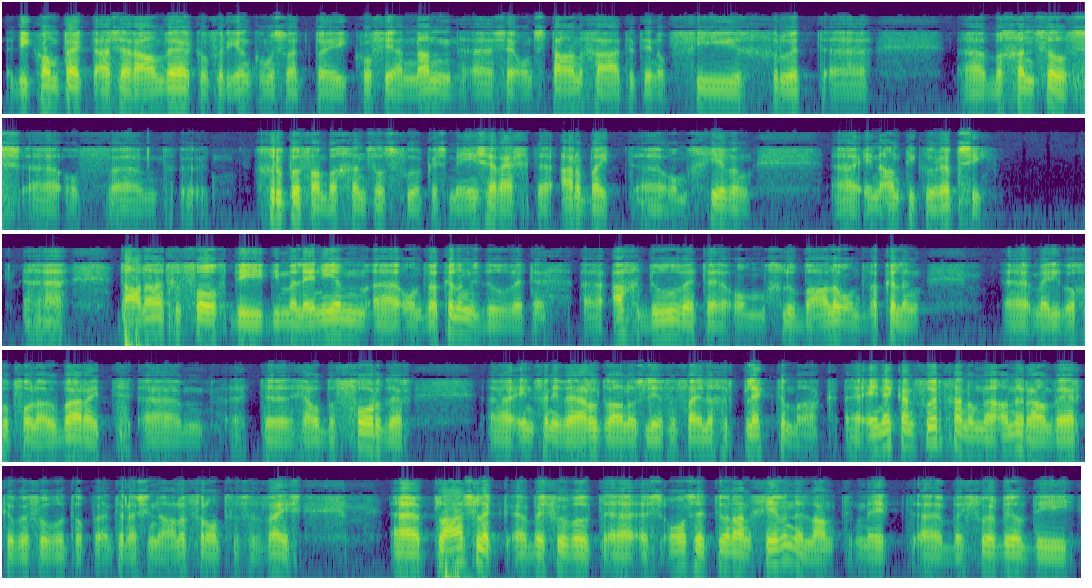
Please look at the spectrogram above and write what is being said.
die compact as 'n raamwerk of ooreenkoms wat by Kofi Annan uh, sy ontstaan gehad het en op vier groot uh uh beginsels uh of um, groepe van beginsels fokus menseregte, arbeid, uh, omgewing uh, en anti-korrupsie. Uh daarna het gevolg die die millennium uh, ontwikkelingsdoelwitte, uh, ag doelwitte om globale ontwikkeling uh met die oog op volhoubaarheid um te help bevorder uh en van die wêreld waarin ons leef 'n veiliger plek te maak. Uh, en ek kan voortgaan om na ander raamwerke byvoorbeeld op internasionale front te verwys. Uh plaaslik uh, byvoorbeeld uh, is ons 'n toonaangewende land met uh byvoorbeeld die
